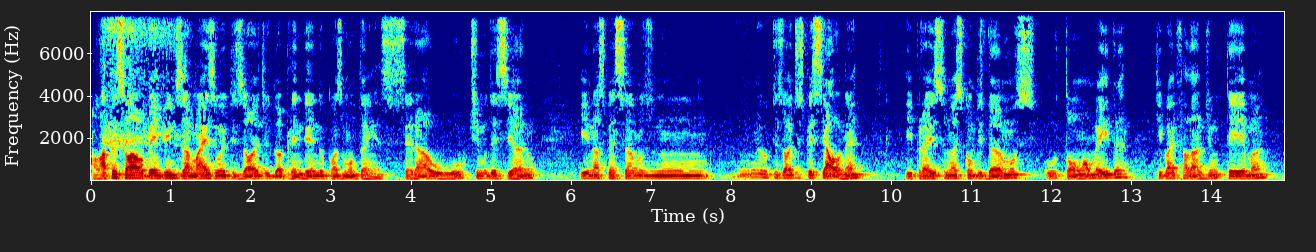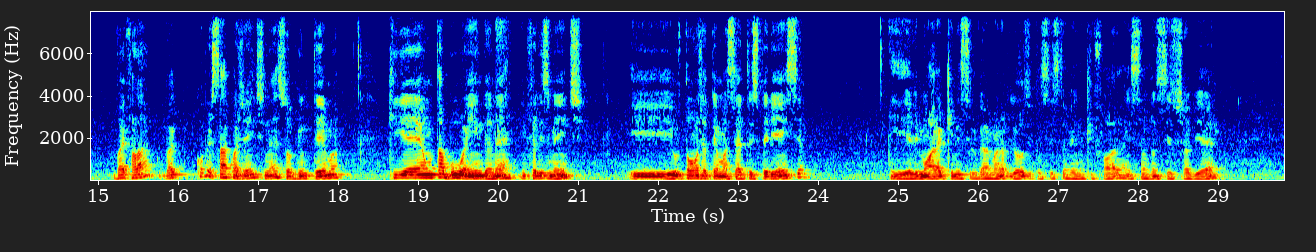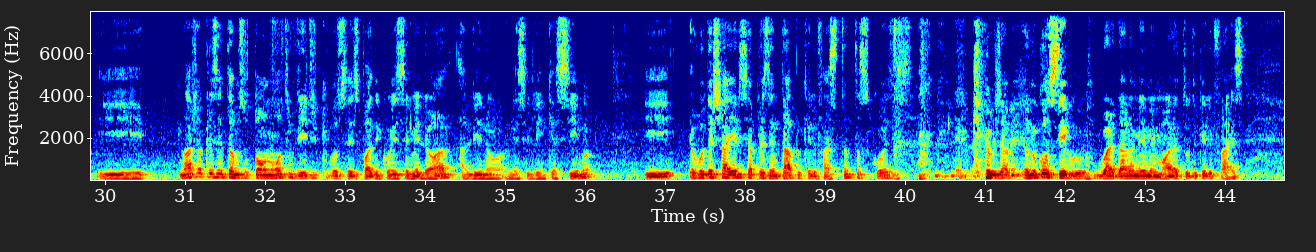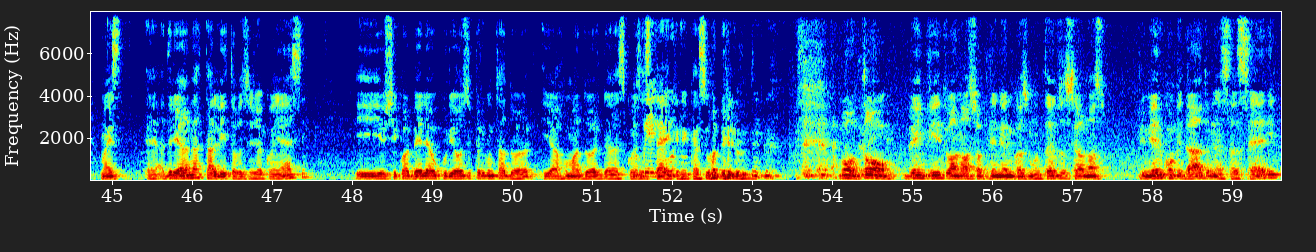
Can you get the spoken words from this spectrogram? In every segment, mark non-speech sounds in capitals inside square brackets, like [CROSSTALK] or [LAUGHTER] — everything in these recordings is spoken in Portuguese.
Olá pessoal, bem-vindos a mais um episódio do Aprendendo com as Montanhas. Será o último desse ano e nós pensamos num, num episódio especial, né? E para isso nós convidamos o Tom Almeida, que vai falar de um tema, vai falar, vai conversar com a gente, né, sobre um tema que é um tabu ainda, né? Infelizmente. E o Tom já tem uma certa experiência e ele mora aqui nesse lugar maravilhoso que vocês estão vendo aqui fora, em São Francisco Xavier. E nós já apresentamos o Tom num outro vídeo que vocês podem conhecer melhor ali no, nesse link acima. E eu vou deixar ele se apresentar porque ele faz tantas coisas [LAUGHS] que eu já eu não consigo guardar na minha memória tudo que ele faz. Mas é, Adriana, Talita, você já conhece. E o Chico Abelha é o curioso perguntador e arrumador das coisas abelhudo. técnicas, o abelhudo. Bom, Tom, bem-vindo ao nosso Aprendendo com as Montanhas. Você é o nosso primeiro convidado nessa série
